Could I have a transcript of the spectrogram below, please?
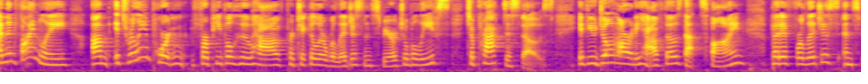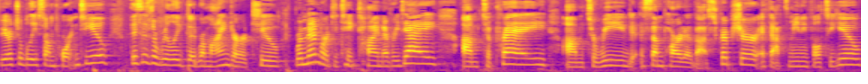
And then finally, um, it's really important for people who have particular religious and spiritual beliefs to practice those. If you don't already have those, that's fine. But if religious and spiritual beliefs are important to you, this is a really good reminder to remember to take time every day um, to pray, um, to read some part of uh, scripture if that's meaningful to you.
